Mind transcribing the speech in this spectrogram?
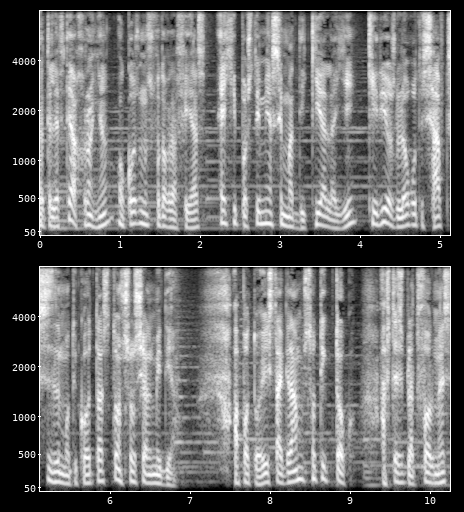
Τα τελευταία χρόνια, ο κόσμος τη φωτογραφίας έχει υποστεί μια σημαντική αλλαγή, κυρίως λόγω της αύξησης τη δημοτικότητας των social media. Από το Instagram στο TikTok. Αυτές οι πλατφόρμες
